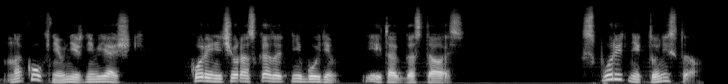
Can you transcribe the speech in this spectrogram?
На кухне, в нижнем ящике. Коре ничего рассказывать не будем, ей так досталось. Спорить никто не стал.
